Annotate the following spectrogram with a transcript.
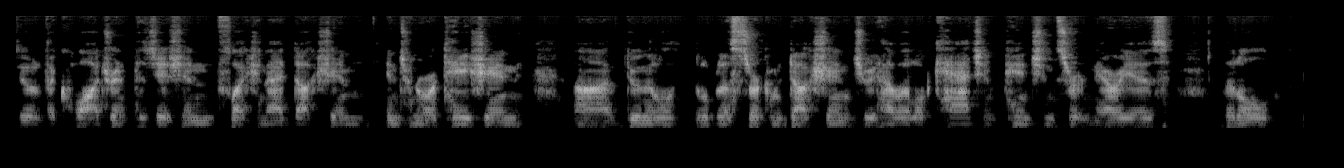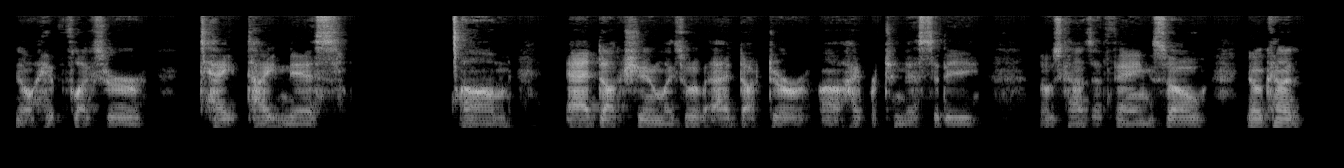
sort the quadrant position, flexion adduction, internal rotation, uh, doing a little, little bit of circumduction. She would have a little catch and pinch in certain areas, little you know hip flexor tight tightness, um, adduction, like sort of adductor uh, hypertonicity, those kinds of things. So you know, kind of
